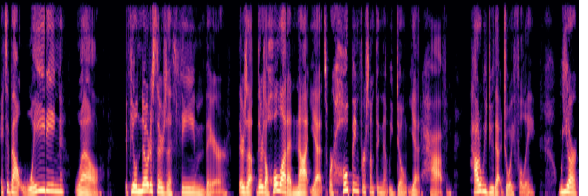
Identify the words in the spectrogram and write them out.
it's about waiting well. If you'll notice there's a theme there. There's a there's a whole lot of not yets. We're hoping for something that we don't yet have. And how do we do that joyfully? We are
